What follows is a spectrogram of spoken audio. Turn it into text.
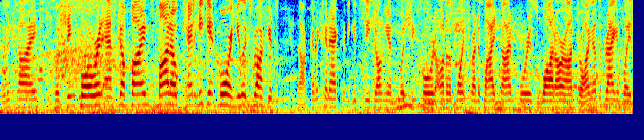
Lunakai pushing forward. EscA finds Mano. Can he get more? Helix Rockets not going to connect, and you can see Donghyun pushing forward onto the point, trying to buy time for his squad. Arhan drawing out the Dragon Blade.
